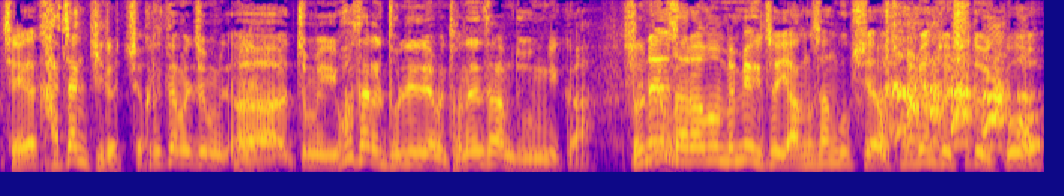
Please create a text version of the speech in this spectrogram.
제가 가장 길었죠. 그렇다면 좀, 네. 아, 좀이 화살을 돌리려면 더 낸 사람 누굽니까? 더 낸 사람은 몇 명 있어요. 양상국 씨하고 송병철 씨도 있고.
